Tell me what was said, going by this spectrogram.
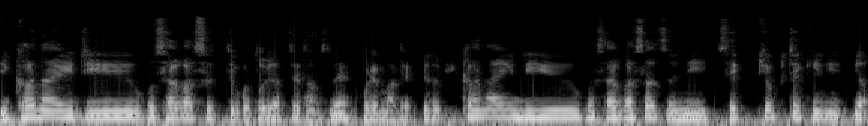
ー、行かない理由を探すっていうことをやってたんですね。これまで。けど、行かない理由を探さずに、積極的に、いや、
